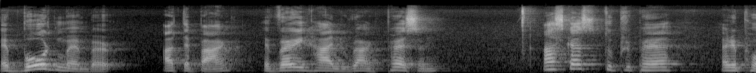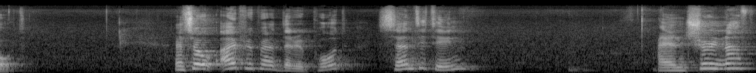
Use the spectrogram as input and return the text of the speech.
a board member at the bank, a very highly ranked person, asked us to prepare a report. And so I prepared the report, sent it in, and sure enough,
